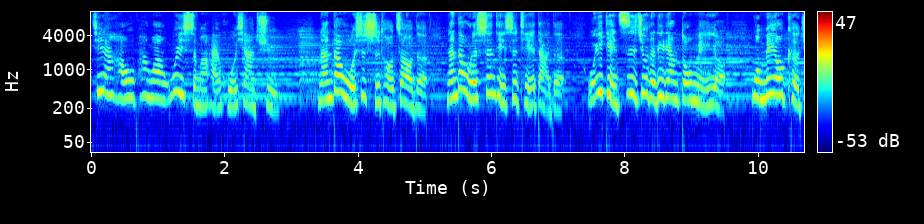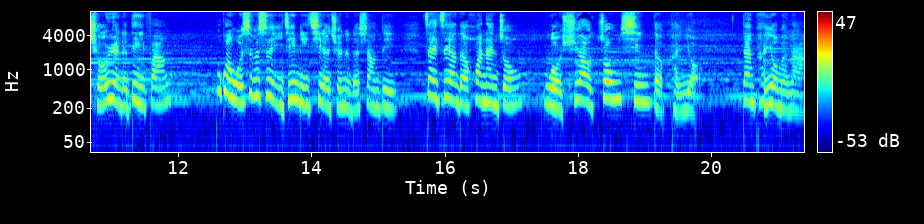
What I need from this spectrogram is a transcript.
既然毫无盼望，为什么还活下去？难道我是石头造的？难道我的身体是铁打的？我一点自救的力量都没有，我没有可求援的地方。不管我是不是已经离弃了全能的上帝，在这样的患难中，我需要忠心的朋友。但朋友们啊，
